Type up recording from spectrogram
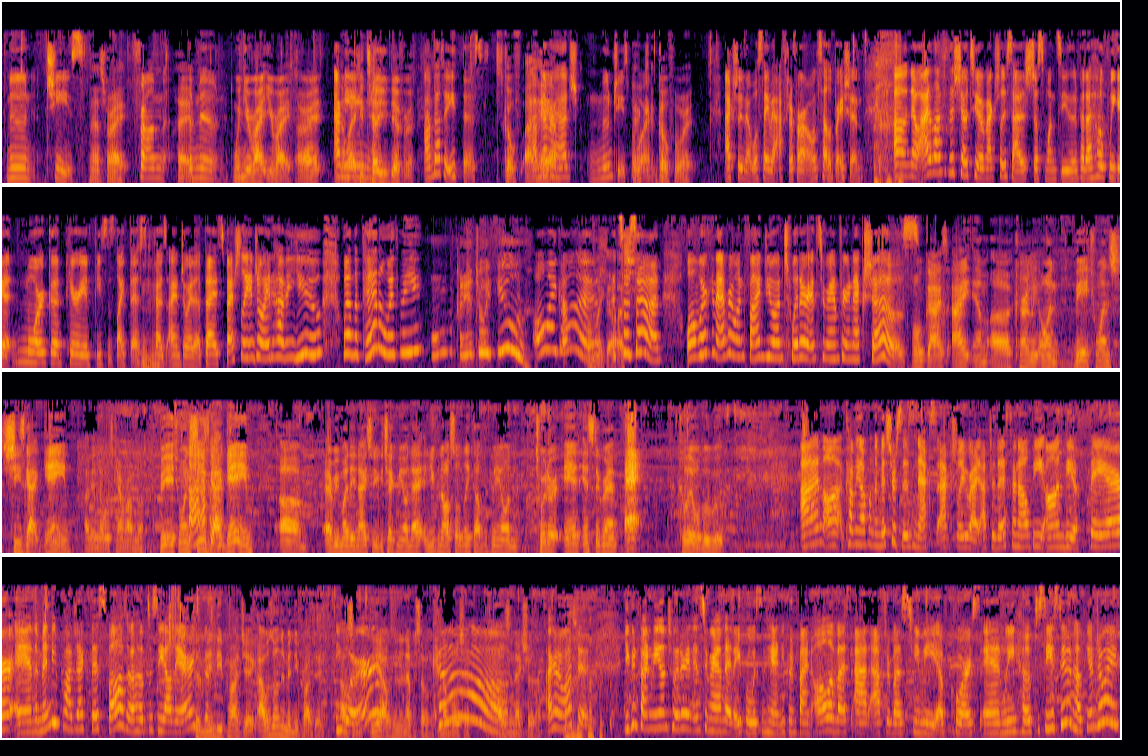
Moon cheese That's right. from Hey. the moon. When you're right, you're right. All right. I Nobody mean- can tell you different. I'm about to eat this. Just go. For, I've hey, never I- had sh- moon cheese before. Go for it. Actually, no, we'll save it after for our own celebration. uh, no, I loved the show too. I'm actually sad it's just one season, but I hope we get more good period pieces like this Mm-hmm. because I enjoyed it. But I especially enjoyed having you on the panel with me. Oh, I enjoyed you. Oh my gosh. Oh my It's so sad. Well, where can everyone find you on Twitter, Instagram for your next shows? Well, guys, I am uh, currently on VH1's She's Got Game. I didn't know which camera I'm on. VH1's She's Got Game. Um, every Monday night, so you can check me on that, and you can also link up with me on Twitter and Instagram at Khaliel Abooboo. I'm uh, coming up on the Mistresses next, actually, right after this, and I'll be on The Affair and The Mindy Project this fall, so I hope to see y'all there. The Mindy Project. I was on the Mindy Project. You I were? In, yeah, I was in an episode. No bullshit. I was an extra though. I gotta watch it. you can find me on Twitter and Instagram at April Whisenhant. You can find all of us at AfterBuzz TV, of course, and we hope to see you soon. Hope you enjoyed.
